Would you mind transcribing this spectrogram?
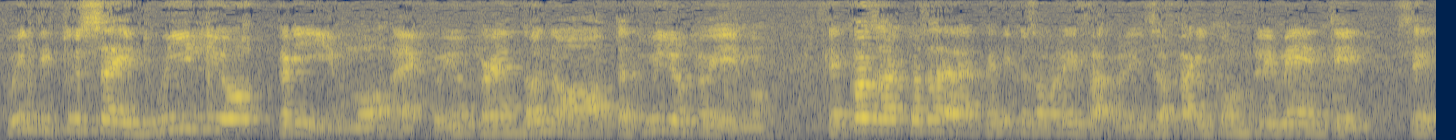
Quindi tu sei Duilio primo, ecco io prendo nota, Duilio primo. Che cosa, cosa, quindi cosa volevi fare? Volevi già fare i complimenti? Sì.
